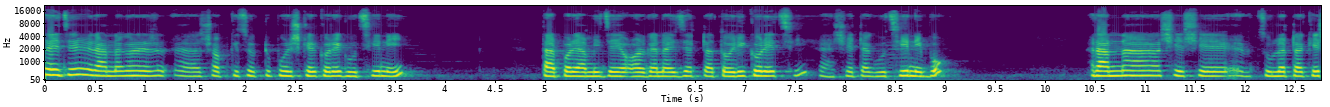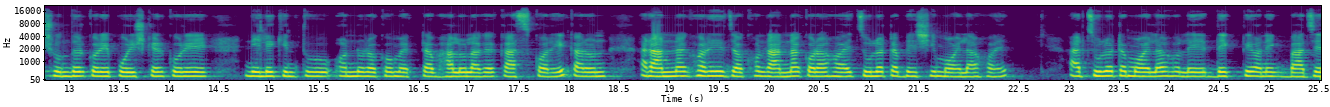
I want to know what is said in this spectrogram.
তো এই যে রান্নাঘরের সব কিছু একটু পরিষ্কার করে গুছিয়ে নিই। তারপরে আমি যে অর্গানাইজারটা তৈরি করেছি সেটা গুছিয়ে নিব। রান্না শেষে চুলাটাকে সুন্দর করে পরিষ্কার করে নিলে কিন্তু অন্যরকম একটা ভালো লাগা কাজ করে, কারণ রান্নাঘরে যখন রান্না করা হয়, চুলাটা বেশি ময়লা হয়। আর চুলাটা ময়লা হলে দেখতে অনেক বাজে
